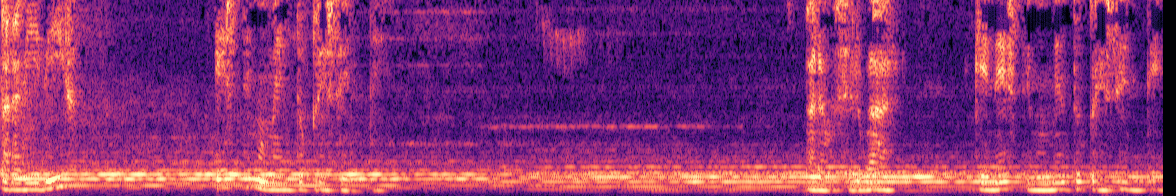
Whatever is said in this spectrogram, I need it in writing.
para vivir este momento presente, para observar que en este momento presente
